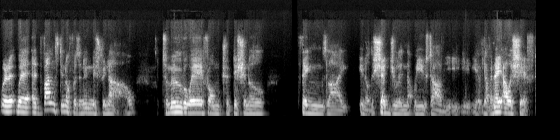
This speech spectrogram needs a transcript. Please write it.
we're, we're advanced enough as an industry now to move away from traditional things like you know the scheduling that we used to have. You, you, you, have an eight hour shift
